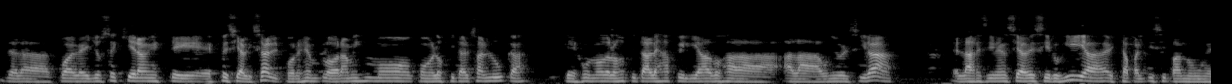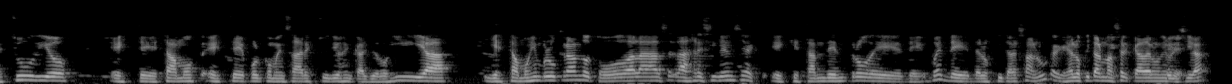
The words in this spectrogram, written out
de la cual ellos se quieran este, especializar. Por ejemplo, ahora mismo con el Hospital San Lucas, que es uno de los hospitales afiliados a, a la universidad, en la residencia de cirugía está participando en un estudio, este, estamos este, por comenzar estudios en cardiología y estamos involucrando todas las, las residencias eh, que están dentro de, de, pues, de- del Hospital San Lucas, que es el hospital más cerca de la universidad.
